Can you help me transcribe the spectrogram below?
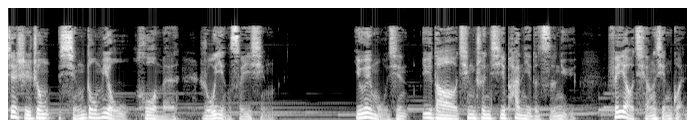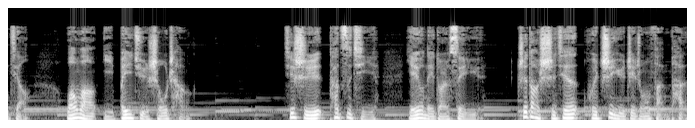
现实中行动谬误和我们如影随形。一位母亲遇到青春期叛逆的子女，非要强行管教，往往以悲剧收场。其实他自己也有那段岁月，知道时间会治愈这种反叛。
